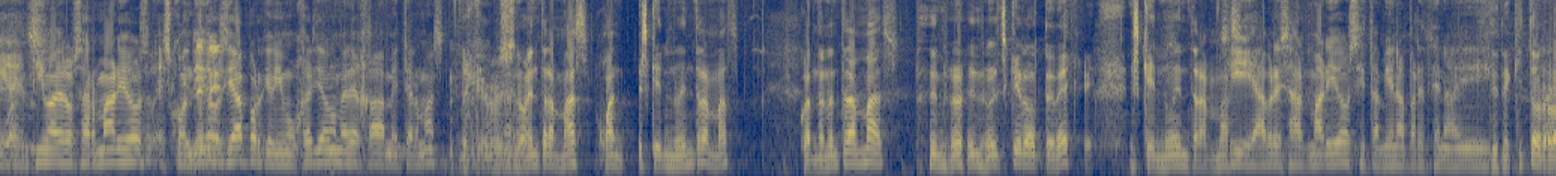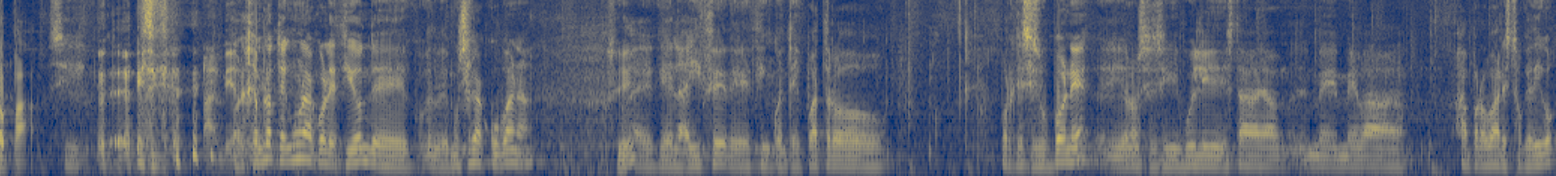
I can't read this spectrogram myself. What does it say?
y encima de los armarios, escondidos ya porque mi mujer ya no me deja meter más. Es que pues, no entran más, Juan. Es que no entran más. Cuando no entran más, no, no es que no te deje, es que no entran más. Sí, abres armarios y también aparecen ahí. Dice, quito ropa. Sí. Por ejemplo, tengo una colección de, de música cubana ¿Sí? eh, que la hice de 54. Porque se supone, yo no sé si Willy está, me, me va a probar esto que digo,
